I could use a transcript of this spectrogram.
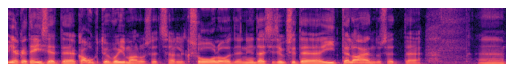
ja ka teised kaugtöövõimalused seal, soolod ja nii edasi, siuksed IT-lahendused äh, Äh,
